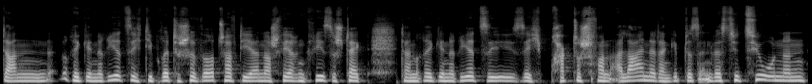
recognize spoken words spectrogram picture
dann regeneriert sich die britische Wirtschaft, die ja in einer schweren Krise steckt, dann regeneriert sie sich praktisch von alleine, dann gibt es Investitionen,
